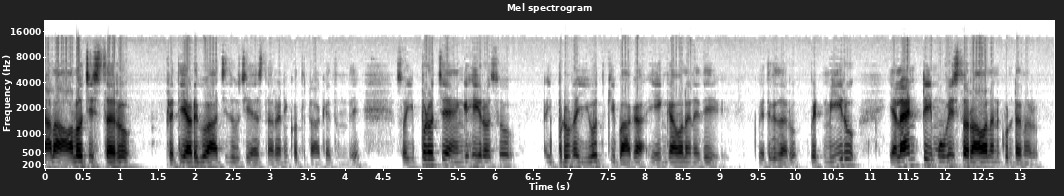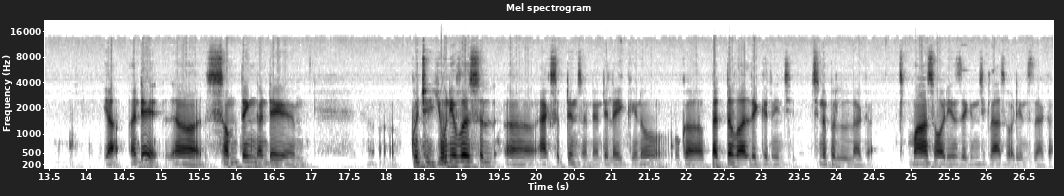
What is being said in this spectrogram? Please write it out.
చాలా ఆలోచిస్తారు. ప్రతి అడుగు ఆచితూచి చేస్తారని కొత్త టాక్ అవుతుంది సో ఇప్పుడు వచ్చే యంగ్ హీరోస్ ఇప్పుడున్న యూత్కి బాగా ఏం కావాలనేది వెతుకుతారు. బట్ మీరు ఎలాంటి మూవీస్తో రావాలనుకుంటున్నారు? యా అంటే సంథింగ్ అంటే కొంచెం యూనివర్సల్ యాక్సెప్టెన్స్ అండి. అంటే లైక్ యూనో ఒక పెద్ద వాళ్ళ దగ్గర నుంచి చిన్నపిల్లల దాకా మాస్ ఆడియన్స్ దగ్గర నుంచి క్లాస్ ఆడియన్స్ దాకా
